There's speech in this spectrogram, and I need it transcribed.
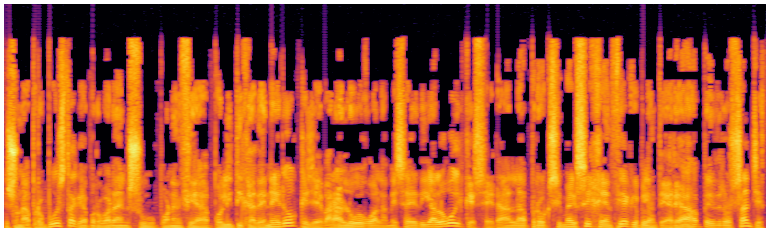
Es una propuesta que aprobará en su ponencia política de enero, que llevará luego a la mesa de diálogo y que será la próxima exigencia que planteará Pedro Sánchez.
